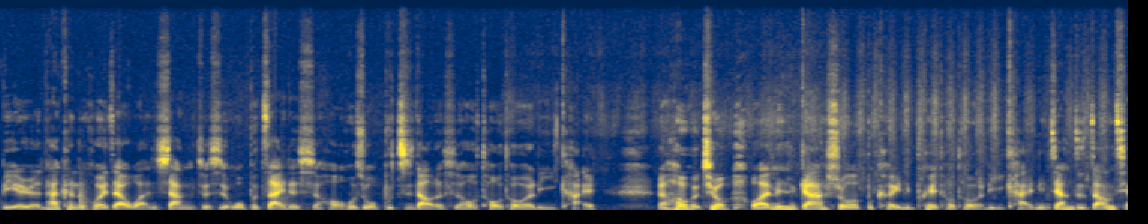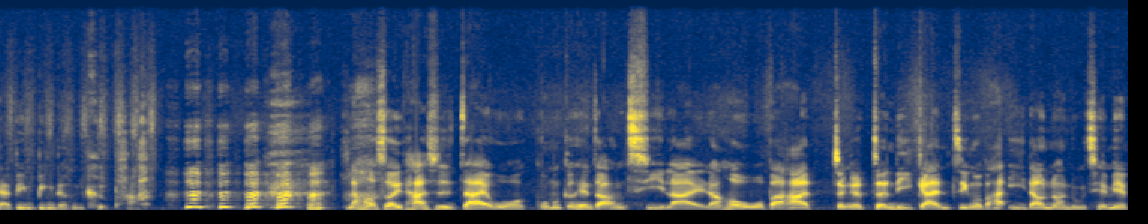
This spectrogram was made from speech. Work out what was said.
别人，他可能会在晚上，就是我不在的时候，或是我不知道的时候，偷偷的离开。然后我就我还没跟他说，不可以，你不可以偷偷的离开，你这样子早上起来冰冰的，很可怕。然后，所以他是在我我们隔天早上起来，然后我把他整个整理干净，我把他移到暖炉前面，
